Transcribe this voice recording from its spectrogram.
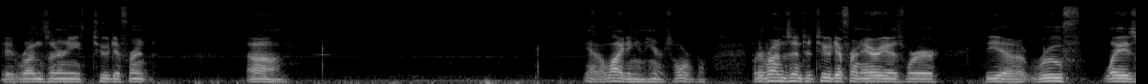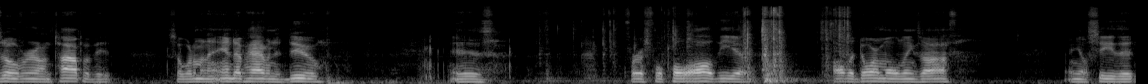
It runs underneath two different um, yeah the lighting in here is horrible. But it runs into two different areas where the uh, roof lays over on top of it. So what I'm going to end up having to do is first we'll pull all the uh, all the door moldings off and you'll see that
